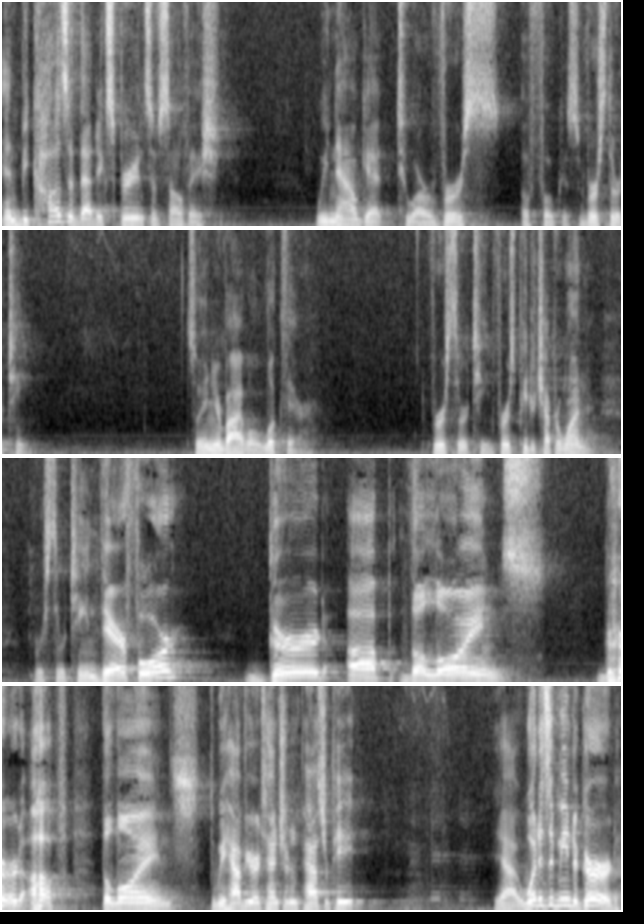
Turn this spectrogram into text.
And because of that experience of salvation, we now get to our verse of focus, verse 13. So in your Bible, look there. Verse 13. 1 Peter chapter 1, verse 13. Therefore, gird up the loins. Gird up the loins. Do we have your attention, Pastor Pete? Yeah. What does it mean to gird?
